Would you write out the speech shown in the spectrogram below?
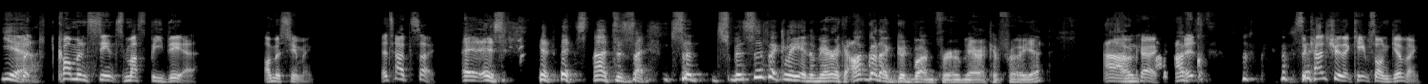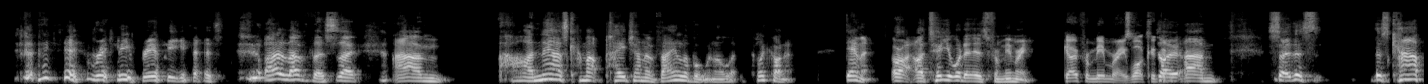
yeah but common sense must be there. I'm assuming. It's hard to say. It is. It's hard to say. So specifically in America, I've got a good one for America for you. Um, okay, it's, it's the country that keeps on giving. it really, really is. I love this. So, um, oh, now it's come up page unavailable when I click on it. Damn it! All right, I'll tell you what it is from memory. Go from memory. What could So, go- um, so this this car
